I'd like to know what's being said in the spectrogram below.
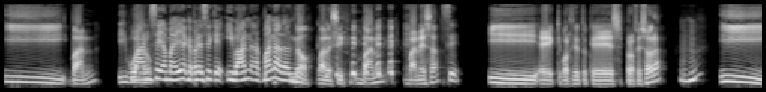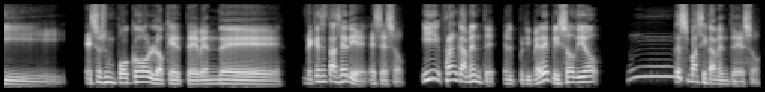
Y van. Y bueno. Van se llama ella, que parece que. ¿Y van, a- van a dónde? no, vale, sí. Van, Vanessa. Sí. Y eh, que por cierto que es profesora. Y eso es un poco lo que te vende. ¿De qué es esta serie? Es eso. Y francamente, el primer episodio mm, es básicamente eso.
